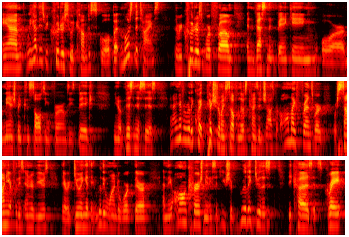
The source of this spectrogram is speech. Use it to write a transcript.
And we had these recruiters who would come to school, but most of the times, the recruiters were from investment banking or management consulting firms, these big you know, businesses. And I never really quite pictured myself in those kinds of jobs, but all my friends were, were signing up for these interviews. They were doing it. They really wanted to work there. And they all encouraged me. They said, you should really do this because it's great.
